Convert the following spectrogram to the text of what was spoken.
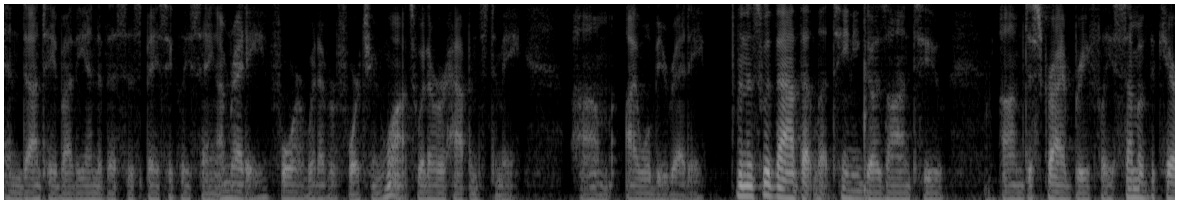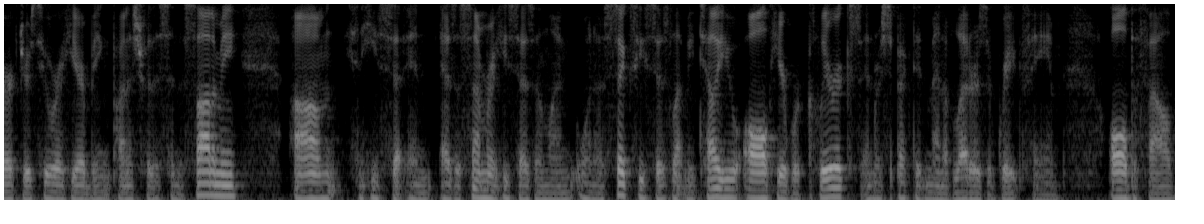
and Dante by the end of this is basically saying, "I'm ready for whatever fortune wants, whatever happens to me, um, I will be ready." And it's with that that Latini goes on to um, describe briefly some of the characters who are here being punished for the sin of sodomy. Um, and he said, and as a summary, he says in line 106, he says, "Let me tell you, all here were clerics and respected men of letters of great fame, all befouled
